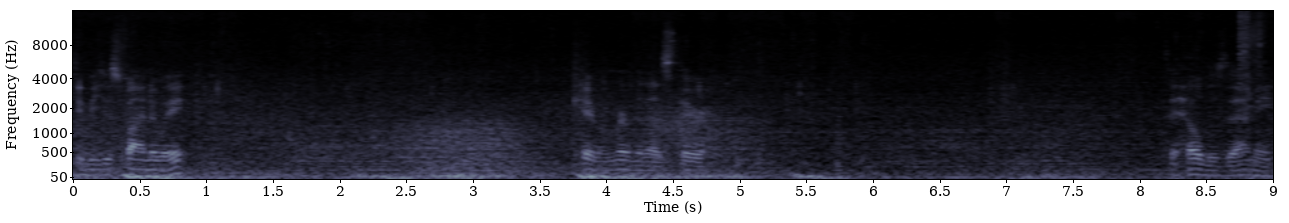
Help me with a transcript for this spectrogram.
Did we just find a way? Okay, remember that's there. The hell does that mean?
